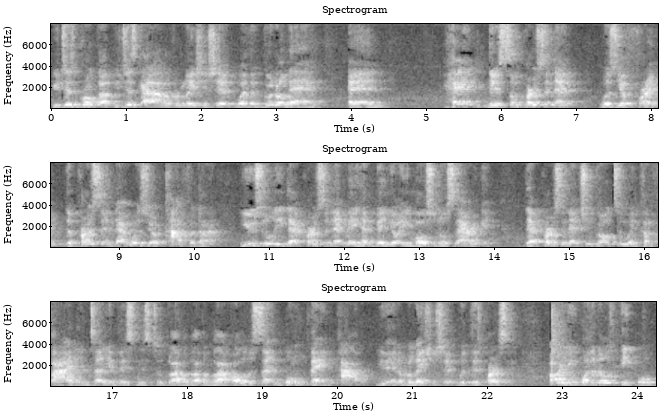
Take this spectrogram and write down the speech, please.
you just broke up, you just got out of a relationship, whether good or bad, and hey, there's some person that was your friend, the person that was your confidant, usually that person that may have been your emotional surrogate that person that you go to and confide and tell your business to, blah, blah, blah, blah, blah, all of a sudden, boom, bang, pow, you're in a relationship with this person. Are you one of those people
